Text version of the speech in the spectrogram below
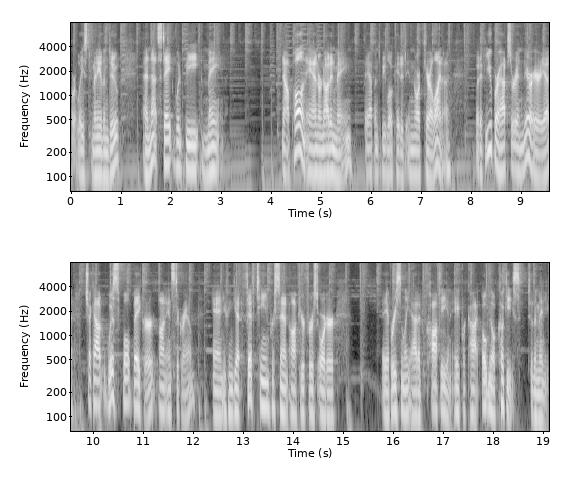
or at least many of them do, and that state would be Maine. Now, Paul and Anne are not in Maine, they happen to be located in North Carolina. But if you perhaps are in their area, check out Wistful Baker on Instagram, and you can get 15% off your first order they have recently added coffee and apricot oatmeal cookies to the menu.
